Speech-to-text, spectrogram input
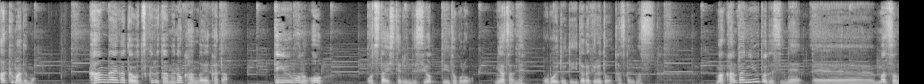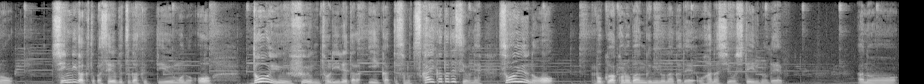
あくまでも考え方を作るための考え方っていうものをお伝えしてるんですよっていうところ皆さんね覚えておいていただけると助かります。まあ簡単に言うとですね、えー、まずその心理学とか生物学っていうものをどういう風に取り入れたらいいかってその使い方ですよねそういうのを僕はこの番組の中でお話をしているのであの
